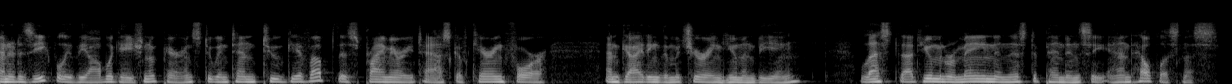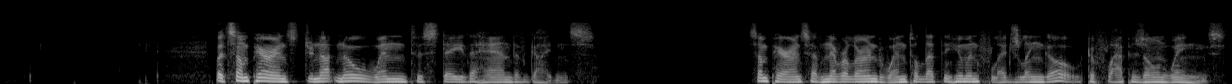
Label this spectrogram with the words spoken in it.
and it is equally the obligation of parents to intend to give up this primary task of caring for and guiding the maturing human being, lest that human remain in this dependency and helplessness. But some parents do not know when to stay the hand of guidance. Some parents have never learned when to let the human fledgling go, to flap his own wings,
